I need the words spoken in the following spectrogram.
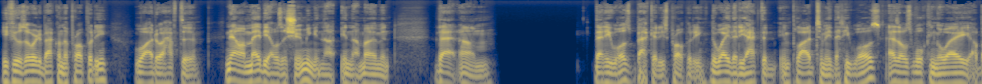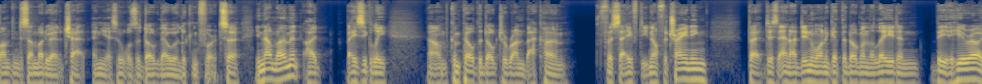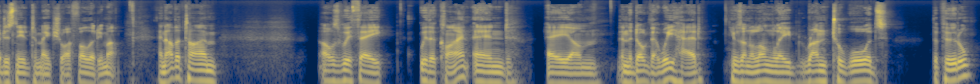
If he was already back on the property, why do I have to? Now, maybe I was assuming in that, in that moment that, um, that he was back at his property. The way that he acted implied to me that he was. As I was walking away, I bumped into somebody who had a chat, and yes, it was a dog. They were looking for it. So in that moment, I basically um, compelled the dog to run back home for safety, not for training, but just. And I didn't want to get the dog on the lead and be a hero. I just needed to make sure I followed him up. Another time, I was with a with a client and a um and the dog that we had, he was on a long lead, run towards the poodle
